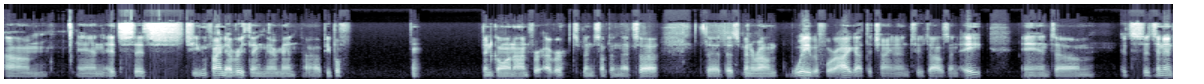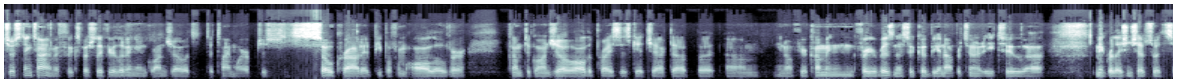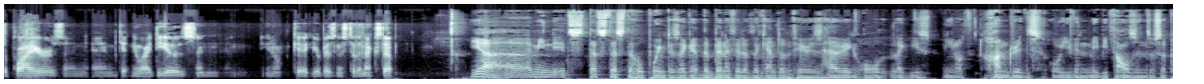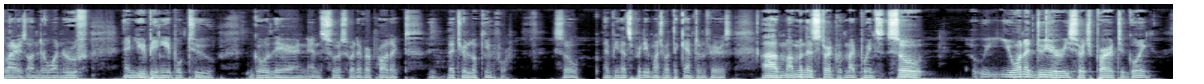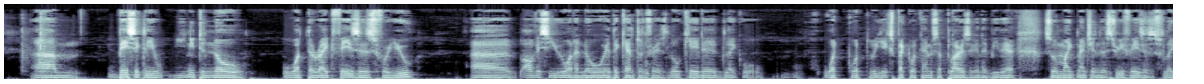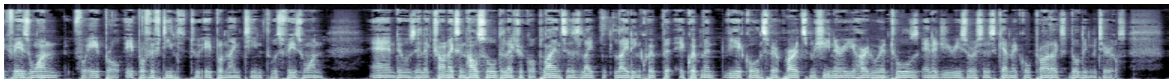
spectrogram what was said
Um, and it's it's you can find everything there, man. Uh, people been going on forever. It's been something that's uh, that that's been around way before I got to China in 2008, and um, it's it's an interesting time. If especially if you're living in Guangzhou, it's a time where just so crowded. People from all over come to Guangzhou. All the prices get jacked up, but um, you know if you're coming for your business, it could be an opportunity to uh, make relationships with suppliers and and get new ideas and, and you know get your business to the next step. Yeah, uh, I mean it's that's that's the whole point. Is like uh, the benefit of the Canton Fair is having all like these you know hundreds or even maybe thousands of suppliers under one roof, and you being able to go there and, and source whatever product that you're looking for. So I mean that's pretty much what the Canton Fair is. Um, I'm gonna start with my points. So you want to do your research prior to going. Um, basically, you need to know what the right phase is for you. Uh, obviously, you want to know where the Canton Fair is located, like what what we expect, what kind of suppliers are going to be there. So Mike mentioned there's three phases. Like phase one for April, April 15th to April 19th was phase one, and there was electronics and household electrical appliances, light lighting equip- equipment, vehicle and spare parts, machinery, hardware and tools, energy resources, chemical products, building materials.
